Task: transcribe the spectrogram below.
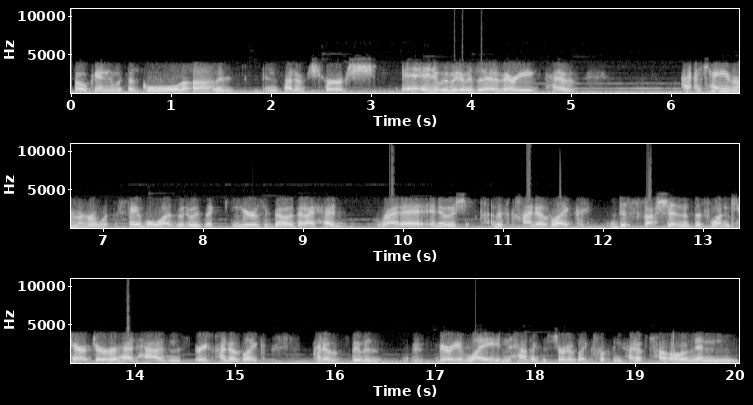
spoken with a ghoul that was inside of church, and it, but it was a very kind of I, can't even remember what the fable was, but it was like years ago that I had read it, and it was just this kind of like discussion that this one character had had, and this very kind of like kind of it was very light and had like this sort of like flipping kind of tone, and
